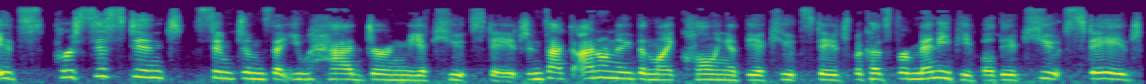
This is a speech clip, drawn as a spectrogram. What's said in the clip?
it's persistent symptoms that you had during the acute stage. In fact, I don't even like calling it the acute stage because for many people, the acute stage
